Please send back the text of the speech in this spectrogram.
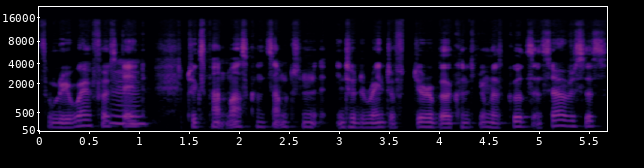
through the welfare state, Mhm. to expand mass consumption into the range of durable consumer goods and services,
